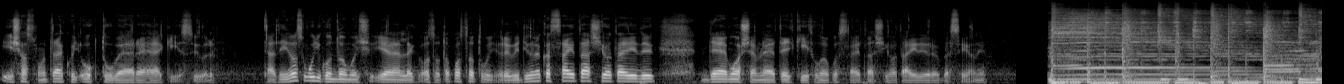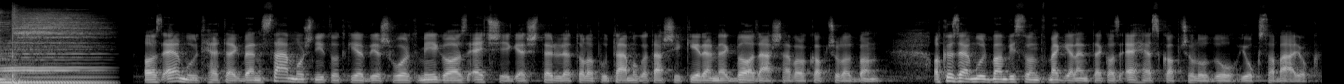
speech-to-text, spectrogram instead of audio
és azt mondták, hogy októberre elkészül. Tehát én azt úgy gondolom, hogy jelenleg az a tapasztalatom, hogy rövidülnek a szállítási határidők, de most sem lehet egy-két hónapos szállítási határidőről beszélni. Az elmúlt hetekben számos nyitott kérdés volt még az egységes terület alapú támogatási kérelmek beadásával kapcsolatban. A közelmúltban viszont megjelentek az ehhez kapcsolódó jogszabályok.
